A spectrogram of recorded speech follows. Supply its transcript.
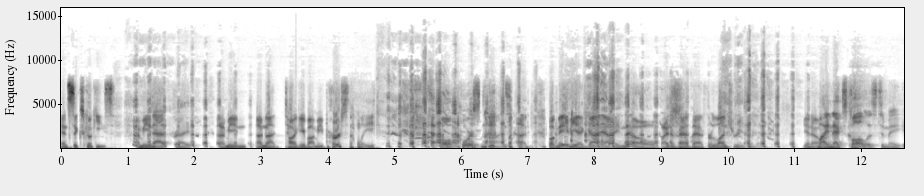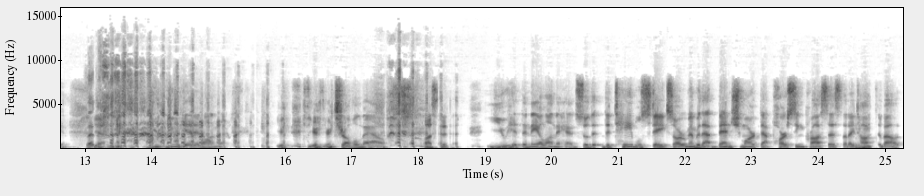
and six cookies. I mean that's right. I mean, I'm not talking about me personally. oh, of course not. but, but, maybe a guy I know might have had that for lunch recently. You know, my next call is to Megan. Yeah. You, you, you, hit it on. The, you're, you're, you're in trouble now. Busted. You hit the nail on the head. So the the table stakes are. Remember that benchmark, that parsing process that I mm-hmm. talked about.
